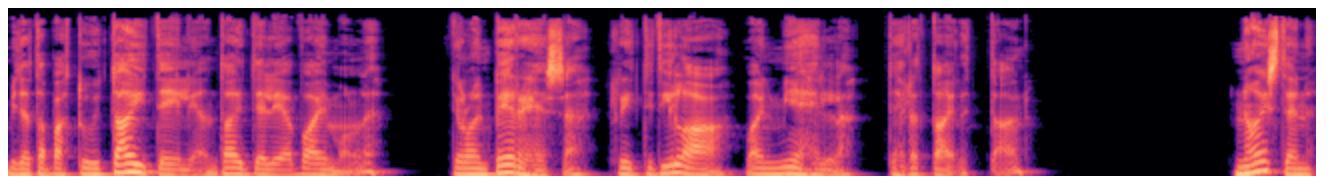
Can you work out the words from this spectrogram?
mitä tapahtui taiteilijan taiteilijan vaimolle, jolloin perheessä riitti tilaa vain miehellä tehdä taidettaan. Naisten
